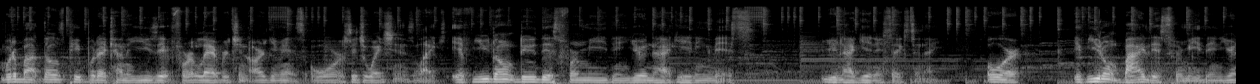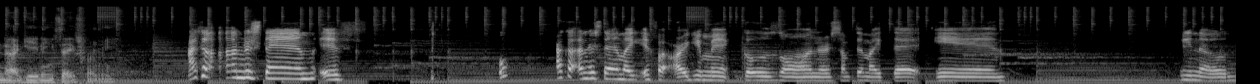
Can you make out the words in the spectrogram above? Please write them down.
what about those people that kind of use it for leverage in arguments or situations? Like, if you don't do this for me, then you're not getting this. You're not getting sex tonight. Or if you don't buy this for me, then you're not getting sex from me. I can understand if. Oh, I can understand like if an argument goes on or something like that, and you know,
